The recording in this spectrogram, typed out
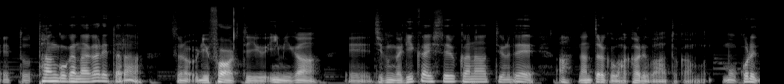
えっと、単語が流れたら、その refer っていう意味が、えー自分が理解してるかなっていうので、あ、なんとなくわかるわとか、もうもうこれ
